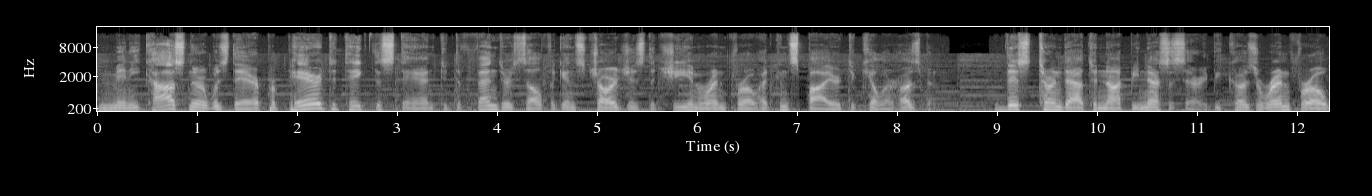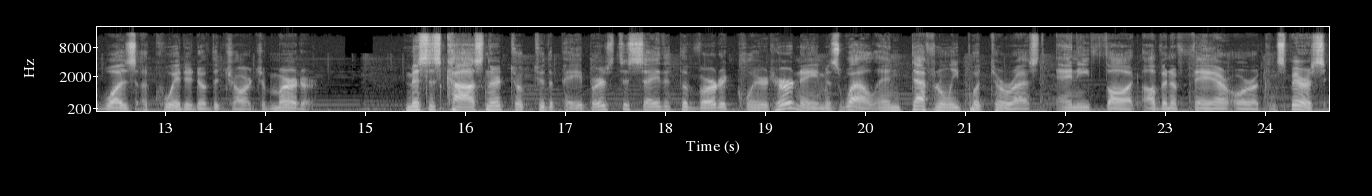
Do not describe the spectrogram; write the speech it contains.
Minnie Costner was there, prepared to take the stand to defend herself against charges that she and Renfro had conspired to kill her husband. This turned out to not be necessary because Renfro was acquitted of the charge of murder. Mrs. Costner took to the papers to say that the verdict cleared her name as well and definitely put to rest any thought of an affair or a conspiracy.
